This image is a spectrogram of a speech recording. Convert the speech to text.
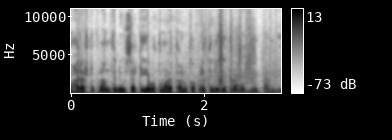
महाराष्ट्र क्रांती न्यूजसाठी यवतमाळ तालुका प्रतिनिधी प्रमोद मेटांगे.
